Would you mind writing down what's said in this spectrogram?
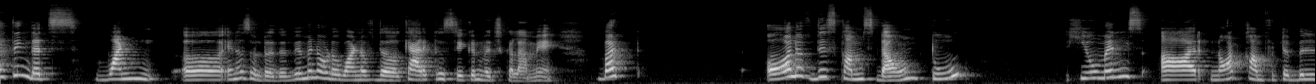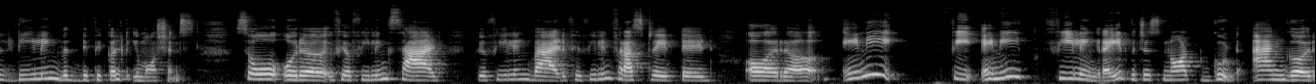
I think that's one என்ன சொல்கிறது விமனோட ஒன் ஆஃப் த கேரக்டரிஸ்டிக்னு வச்சுக்கலாமே. But all of this comes down to humans are not comfortable dealing with difficult emotions so ஒரு if you're feeling sad if you're feeling bad if you're feeling frustrated or any fee any feeling right which is not good anger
